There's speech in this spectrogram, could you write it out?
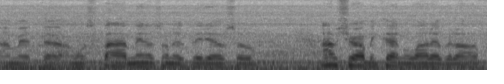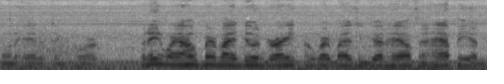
I'm at uh, almost five minutes on this video so I'm sure I'll be cutting a lot of it off on the editing part but anyway, I hope everybody's doing great. I hope everybody's in good health and happy and,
